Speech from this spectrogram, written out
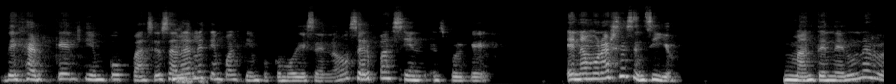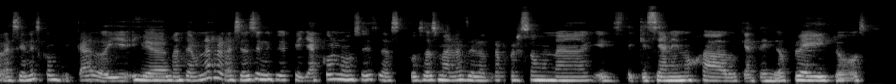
dejar que el tiempo pase, o sea, darle tiempo al tiempo, como dicen, ¿no? Ser pacientes, porque enamorarse es sencillo. Mantener una relación es complicado y, mantener una relación significa que ya conoces las cosas malas de la otra persona, este, que se han enojado, que han tenido pleitos,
